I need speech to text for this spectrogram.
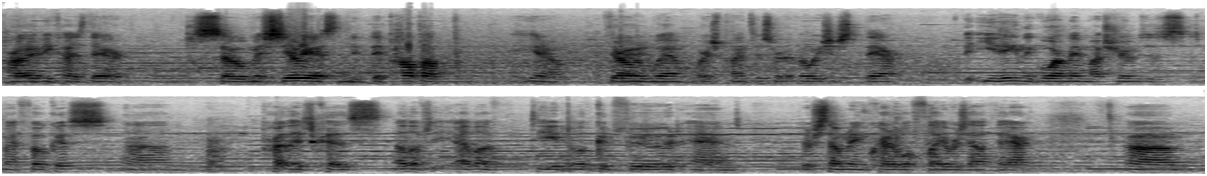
probably because they're so mysterious and they, they pop up, you know, at their own whim, whereas plants are sort of always just there. The eating the gourmet mushrooms is, is my focus, um, partly because I love to eat, I love to eat, I love good food, and there's so many incredible flavors out there. Um,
